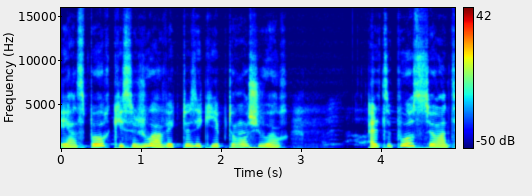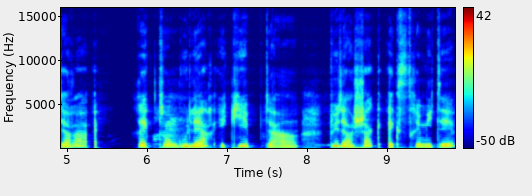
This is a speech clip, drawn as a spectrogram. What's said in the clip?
est un sport qui se joue avec deux équipes de 11 joueurs. Elle se pose sur un terrain rectangulaire équipe d'un but à chaque extrémité.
